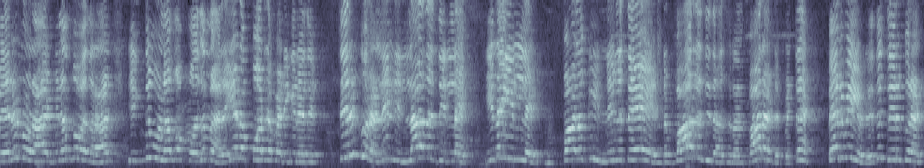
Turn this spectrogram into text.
பெருநூலாய் விளங்குவதால் இஃது உலக பொது என போற்றப்படுகிறது. திருக்குறளில் இல்லாததில்லை இணை இல்லை. முப்பாலுக்கு இன்னிலத்தே என்று பாரதிதாசனால் பாராட்டு பெற்ற பெருமையுடையது திருக்குறள்.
